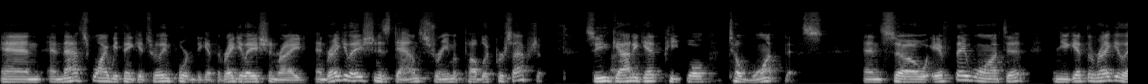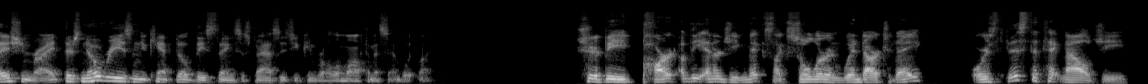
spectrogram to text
And, and that's why we think it's really important to get the regulation right. And regulation is downstream of public perception. So you got to get people to want this. And so, if they want it and you get the regulation right, there's no reason you can't build these things as fast as you can roll them off an assembly line. Should it be part of the energy mix like solar and wind are today? Or is this the technology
